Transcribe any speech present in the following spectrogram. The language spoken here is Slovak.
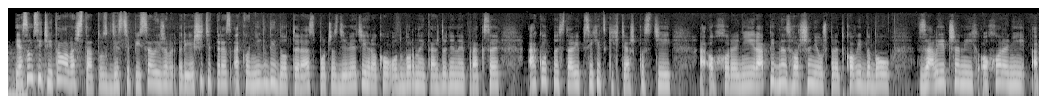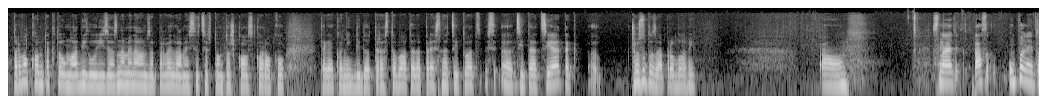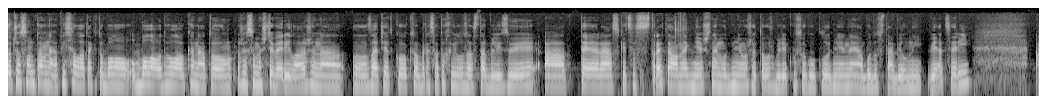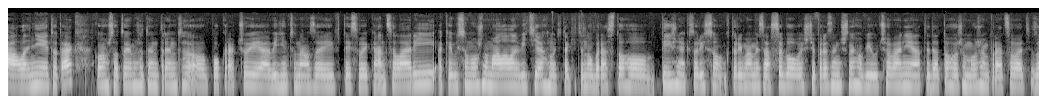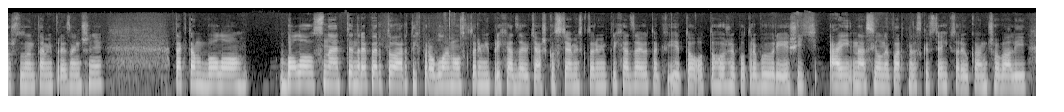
Ja som si čítala váš status, kde ste písali, že riešite teraz ako nikdy doteraz počas 9 rokov odbornej každodennej praxe akútne stavy psychických ťažkostí a ochorení, rapidné zhoršenie už pred covid dobou zaliečených ochorení a prvokontaktov mladých ľudí zaznamenávam za prvé dva mesiace v tomto školskom roku, tak ako nikdy doteraz. To bola teda presná citácia. Tak e, čo sú to za problémy? Um snáď a úplne to, čo som tam napísala, tak to bolo, bola odvolávka na to, že som ešte verila, že na e, začiatku oktobra sa to chvíľu zastabilizuje a teraz, keď sa stretávame k dnešnému dňu, že to už bude kúsok ukludnené a budú stabilní viacerí. Ale nie je to tak. Konštatujem, že ten trend e, pokračuje a vidím to naozaj v tej svojej kancelárii. A keby som možno mala len vytiahnuť taký ten obraz toho týždňa, ktorý, som, ktorý máme za sebou ešte prezenčného vyučovania, teda toho, že môžem pracovať so študentami prezenčne, tak tam bolo bolo snáď ten repertoár tých problémov, s ktorými prichádzajú, ťažkosťami, s ktorými prichádzajú, tak je to od toho, že potrebujú riešiť aj násilné partnerské vzťahy, ktoré ukončovali,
